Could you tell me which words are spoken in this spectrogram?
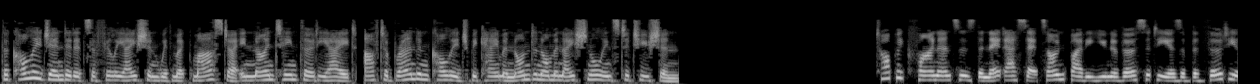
The college ended its affiliation with McMaster in 1938, after Brandon College became a non-denominational institution. Topic finances The net assets owned by the university as of 30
